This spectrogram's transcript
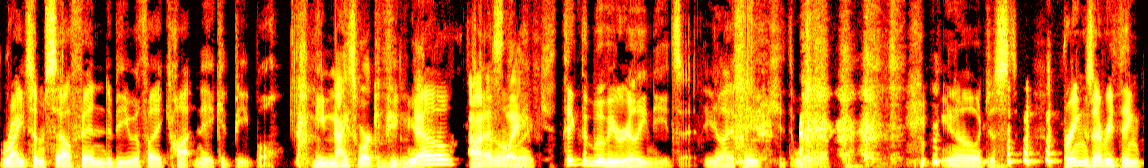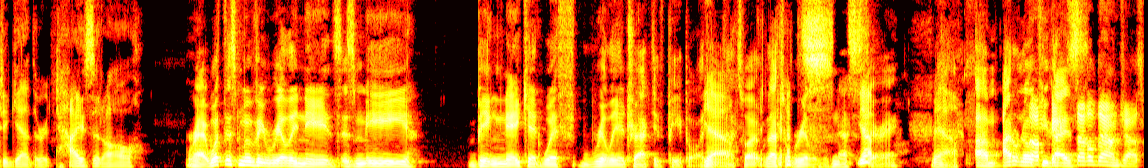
writes himself in to be with like hot naked people. I mean, nice work if you can you get know, it, honestly. I like, think the movie really needs it. You know, I think when, you know, it just brings everything together. It ties it all. Right. What this movie really needs is me being naked with really attractive people. I yeah. that's what that's, what really is necessary. Yep. Yeah. Um, I don't know okay, if you guys settle down, Joss.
